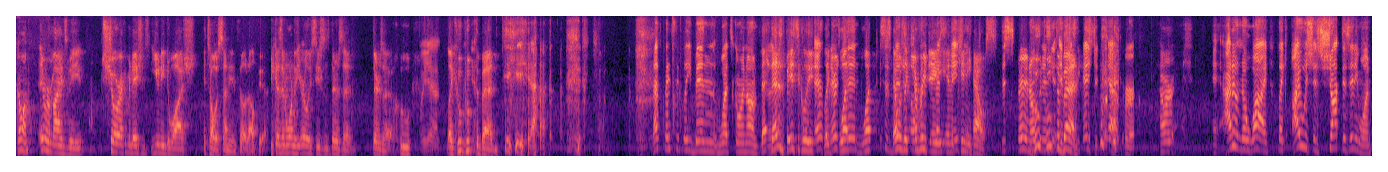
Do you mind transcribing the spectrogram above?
Go on. it reminds me. Show recommendations you need to watch. It's always sunny in Philadelphia because in one of the early seasons there's a there's a who Oh yeah. like who pooped Yeah. the bed. yeah. That's basically been what's going on. That that is basically There- like what been- what This has that was like every day in a investigation. Kinney house. This has been an Who open pooped the bed? investigation. Yeah, for however. I don't know why. Like I was as shocked as anyone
